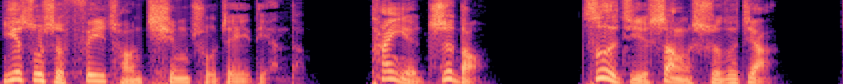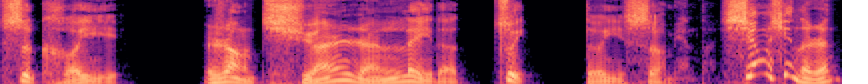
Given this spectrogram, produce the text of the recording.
耶稣是非常清楚这一点的，他也知道自己上十字架是可以让全人类的罪得以赦免的，相信的人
